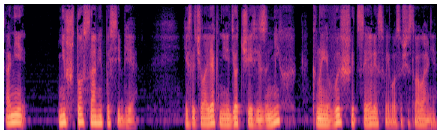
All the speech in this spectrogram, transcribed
Они — ничто сами по себе, если человек не идет через них к наивысшей цели своего существования.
